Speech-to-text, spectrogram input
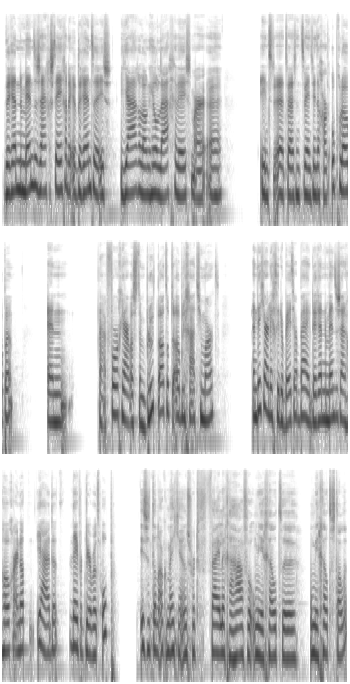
De rendementen zijn gestegen. De, rente is jarenlang heel laag geweest, maar uh, in 2022 hard opgelopen. En nou, vorig jaar was het een bloedbad op de obligatiemarkt. En dit jaar ligt hij er beter bij. De rendementen zijn hoger en dat, ja, dat levert weer wat op. Is het dan ook een beetje een soort veilige haven om je geld te, om je geld te stallen?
